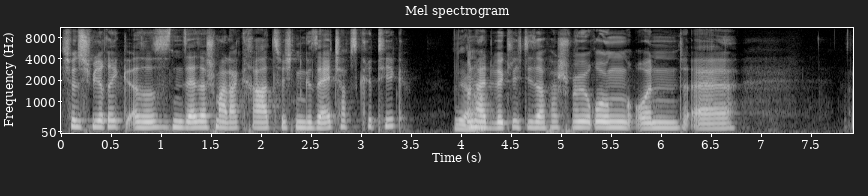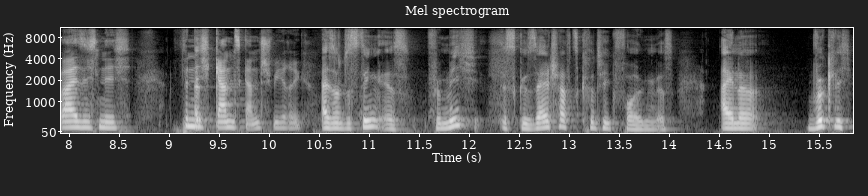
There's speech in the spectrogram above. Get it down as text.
Ich finde es schwierig, also es ist ein sehr, sehr schmaler Grad zwischen Gesellschaftskritik Ja. und halt wirklich dieser Verschwörung und äh, weiß ich nicht. Finde ich ganz, ganz schwierig. Also das Ding ist, für mich ist Gesellschaftskritik folgendes. Eine wirklich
